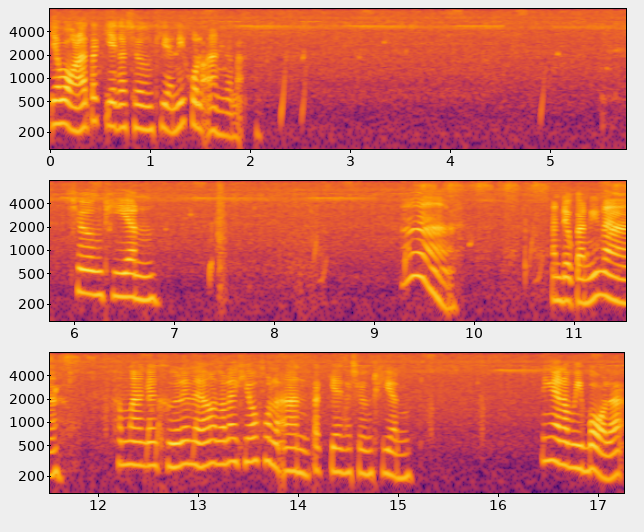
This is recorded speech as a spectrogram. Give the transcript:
อย่าบอกนะตะเกียงกับเชิงเทียนนี่คนละอันกันอะเชิงเทียนอ่าอันเดียวกันนี่นาทำงานกลางคืนได้แล้ว ตอนแรกคิดว่าคนละอัน ตะเกียงกับเชิงเทียน นี่ไงเรามีบ่อแล้ว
